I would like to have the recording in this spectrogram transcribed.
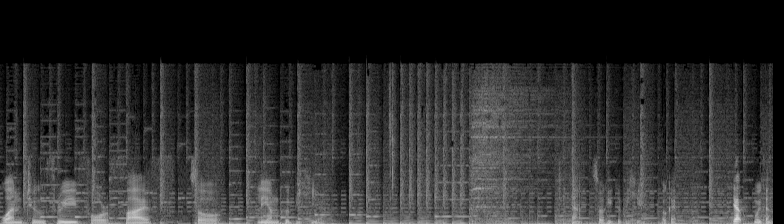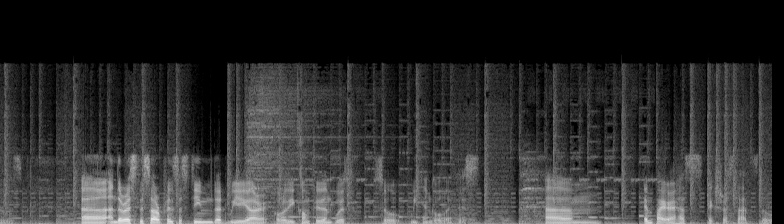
One, two, three, four, five. So Leon could be here. He can, so he could be here. Okay. Yep, we can do this. Uh, and the rest is our princess team that we are already confident with, so we can go like this. Um, Empire has extra stats though.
